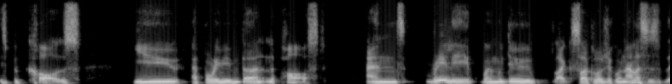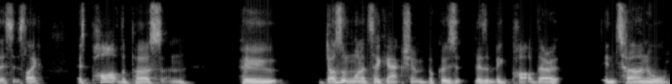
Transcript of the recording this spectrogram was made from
is because you have probably been burnt in the past. And really, when we do like psychological analysis of this, it's like it's part of the person who doesn't want to take action because there's a big part of their internal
